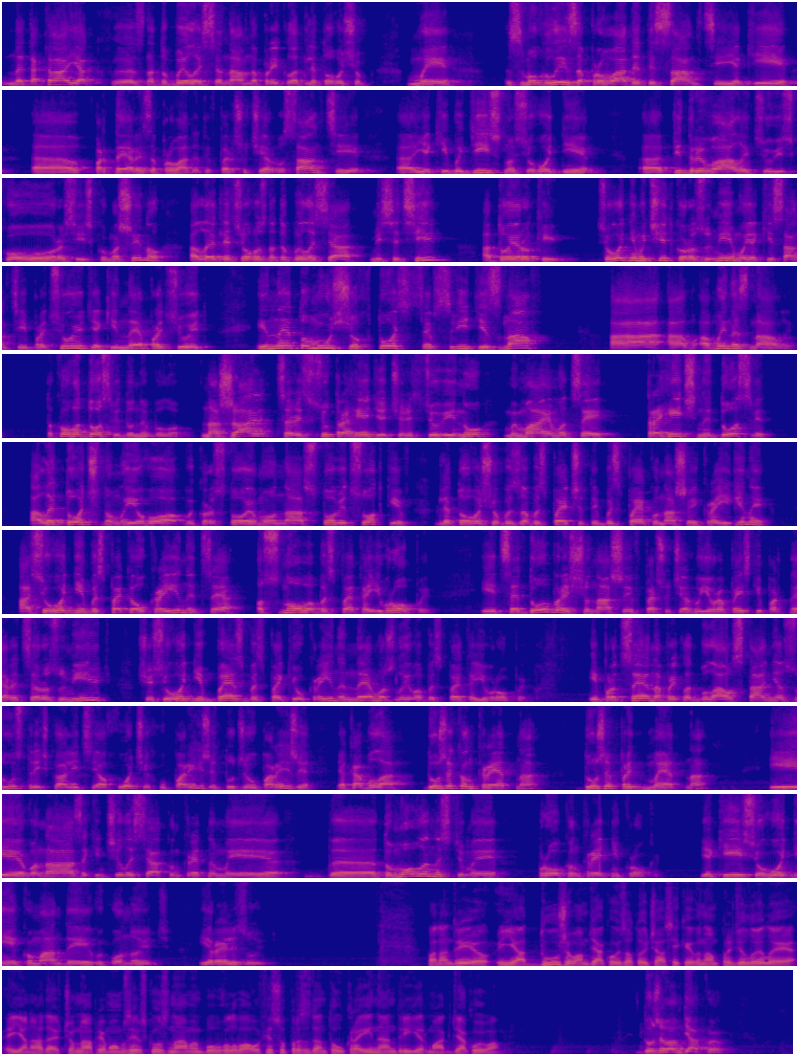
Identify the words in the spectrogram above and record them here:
не така, як е, знадобилася нам, наприклад, для того, щоб ми змогли запровадити санкції, які е, партнери запровадити в першу чергу санкції, е, які би дійсно сьогодні е, підривали цю військову російську машину, але для цього знадобилося місяці, а то й роки. Сьогодні ми чітко розуміємо, які санкції працюють, які не працюють, і не тому, що хтось це в світі знав, а, а, а ми не знали. Такого досвіду не було. На жаль, через цю трагедію, через цю війну ми маємо цей трагічний досвід, але точно ми його використовуємо на 100% для того, щоб забезпечити безпеку нашої країни. А сьогодні безпека України це основа безпеки Європи. І це добре, що наші в першу чергу європейські партнери це розуміють. Що сьогодні без безпеки України неможлива безпека Європи. І про це, наприклад, була остання зустріч коаліції охочих у Парижі, тут же у Парижі, яка була дуже конкретна, дуже предметна, і вона закінчилася конкретними е, домовленостями про конкретні кроки, які сьогодні команди виконують і реалізують. Пане Андрію, я дуже вам дякую за той час, який ви нам приділили. Я нагадаю, що на прямому зв'язку з нами був голова офісу президента України Андрій Єрмак. Дякую вам. Дуже вам дякую.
